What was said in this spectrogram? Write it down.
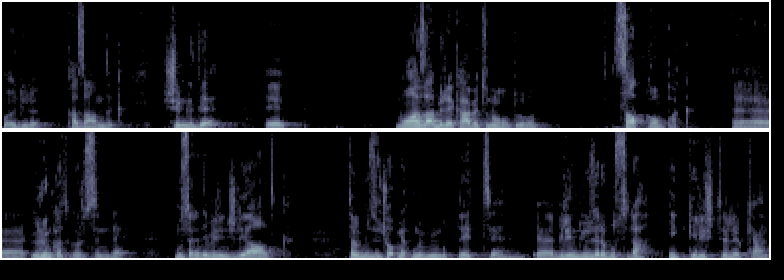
bu ödülü kazandık. Şimdi de e, muazzam bir rekabetin olduğu subkompakt e, ürün kategorisinde bu sene de birinciliği aldık. Tabii bizi çok mu- mutlu etti. E, bilindiği üzere bu silah ilk geliştirilirken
